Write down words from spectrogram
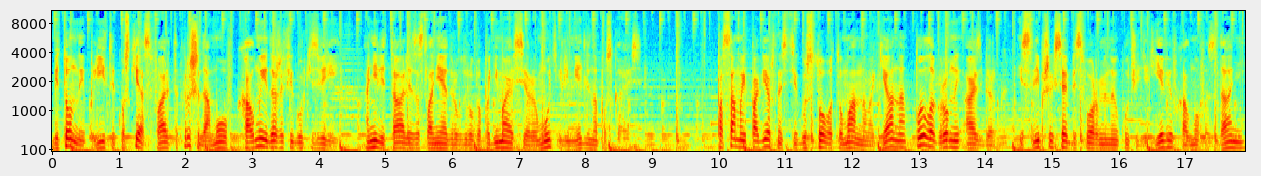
бетонные плиты, куски асфальта, крыши домов, холмы и даже фигурки зверей. Они летали, заслоняя друг друга, поднимая в серую муть или медленно опускаясь. По самой поверхности густого туманного океана плыл огромный айсберг из слипшихся в бесформенную кучу деревьев, холмов и зданий,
